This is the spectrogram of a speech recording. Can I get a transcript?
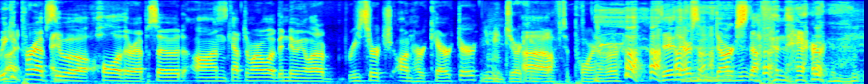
we could but perhaps I- do a whole other episode on Captain Marvel. I've been doing a lot of research on her character. You mean jerking Uh, off to porn of her? There- there's some dark stuff in there.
